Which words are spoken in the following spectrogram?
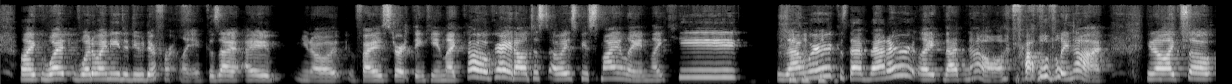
like what what do i need to do differently? Because I, I you know if i start thinking like oh great i'll just always be smiling like he does that work? Is that better? Like that no probably not. You know like so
